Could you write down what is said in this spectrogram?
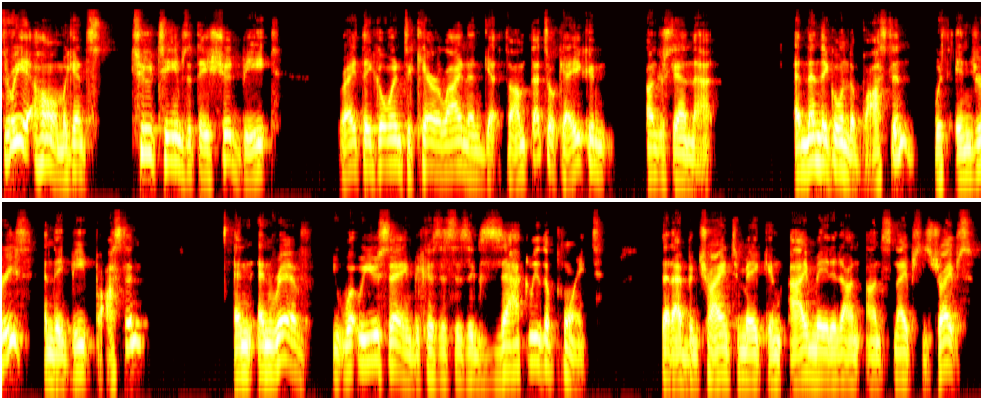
Three at home against two teams that they should beat, right? They go into Carolina and get thumped. That's okay. You can understand that. And then they go into Boston with injuries and they beat Boston. And and Riv, what were you saying? Because this is exactly the point that I've been trying to make, and I made it on on Snipes and Stripes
